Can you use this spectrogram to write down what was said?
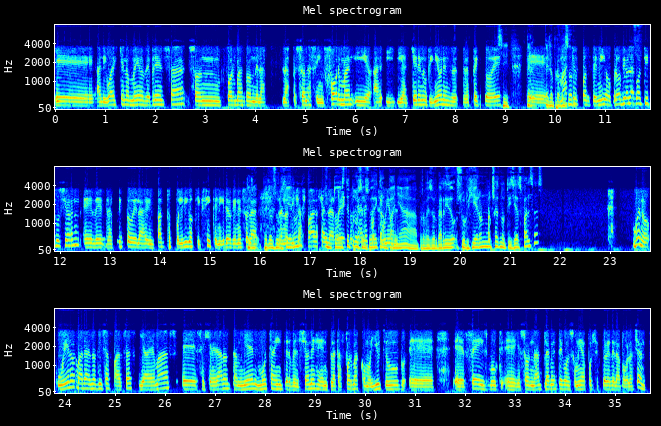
que al igual que los medios de prensa son formas donde las las personas se informan y, y, y adquieren opiniones respecto de sí, pero, eh, pero, profesor... más que el contenido propio de la Constitución eh, de, respecto de los impactos políticos que existen y creo que en eso pero, la, pero las noticias falsas y en las todo este proceso de campaña, profesor Garrido, surgieron muchas noticias falsas. Bueno, hubieron varias noticias falsas y además eh, se generaron también muchas intervenciones en plataformas como YouTube, eh, eh, Facebook, que son ampliamente consumidas por sectores de la población.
